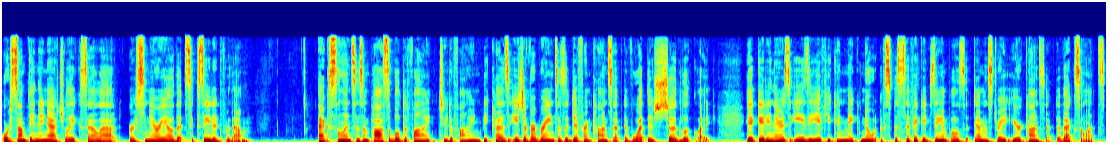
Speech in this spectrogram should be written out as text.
or something they naturally excel at, or a scenario that succeeded for them. Excellence is impossible to define, to define because each of our brains has a different concept of what this should look like. Yet getting there is easy if you can make note of specific examples that demonstrate your concept of excellence,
